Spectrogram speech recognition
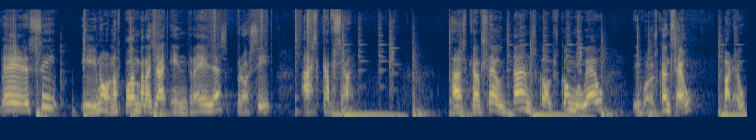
Eh, sí i no, no es poden barrejar entre elles, però sí escapçar. Escapceu tants cops com vulgueu i quan us canseu, pareu.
